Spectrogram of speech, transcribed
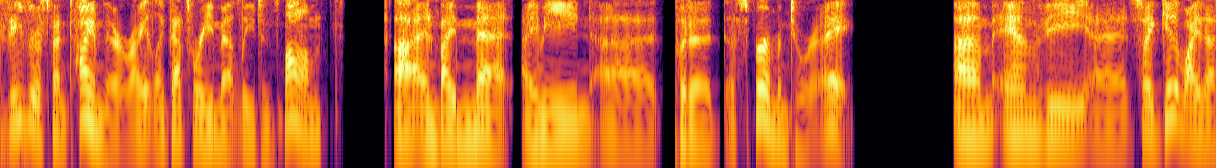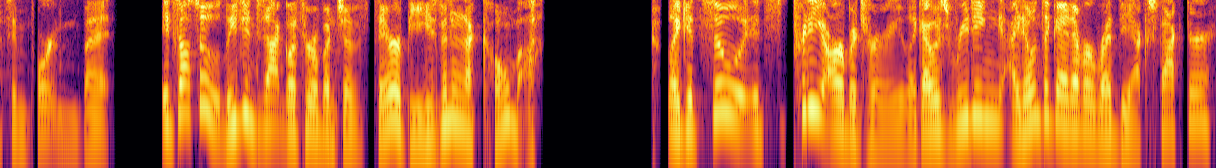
Xavier spent time there, right? Like that's where he met Legion's mom. Uh, and by met, I mean uh, put a, a sperm into her egg. Um, and the uh, so I get why that's important, but it's also Legion did not go through a bunch of therapy. He's been in a coma. Like it's so it's pretty arbitrary. Like I was reading, I don't think I'd ever read the X Factor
